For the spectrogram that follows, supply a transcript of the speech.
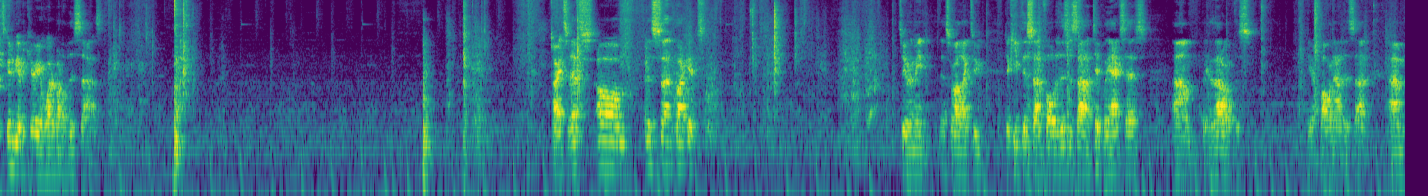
It's good to be able to carry a water bottle this size. All right, so that's um, this side pocket. See what I mean? That's why I like to to keep this side folded. This is I typically access um, because I don't want this you know, falling out of this side. Um,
